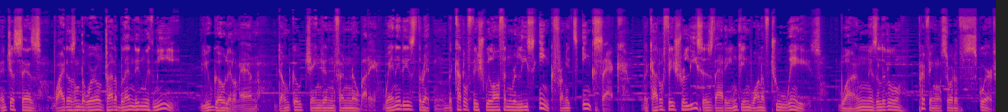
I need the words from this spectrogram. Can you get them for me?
it just says, Why doesn't the world try to blend in with me? You go, little man. Don't go changing for nobody. When it is threatened, the cuttlefish will often release ink from its ink sac. The cuttlefish releases that ink in one of two ways. One is a little puffing sort of squirt,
